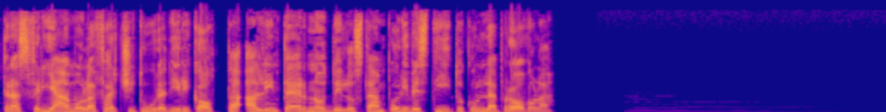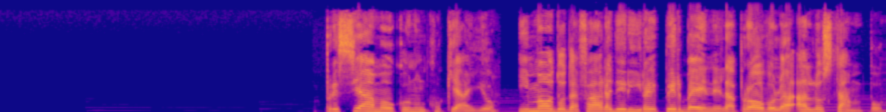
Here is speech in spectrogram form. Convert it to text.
Trasferiamo la farcitura di ricotta all'interno dello stampo rivestito con la provola. Pressiamo con un cucchiaio, in modo da far aderire per bene la provola allo stampo.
